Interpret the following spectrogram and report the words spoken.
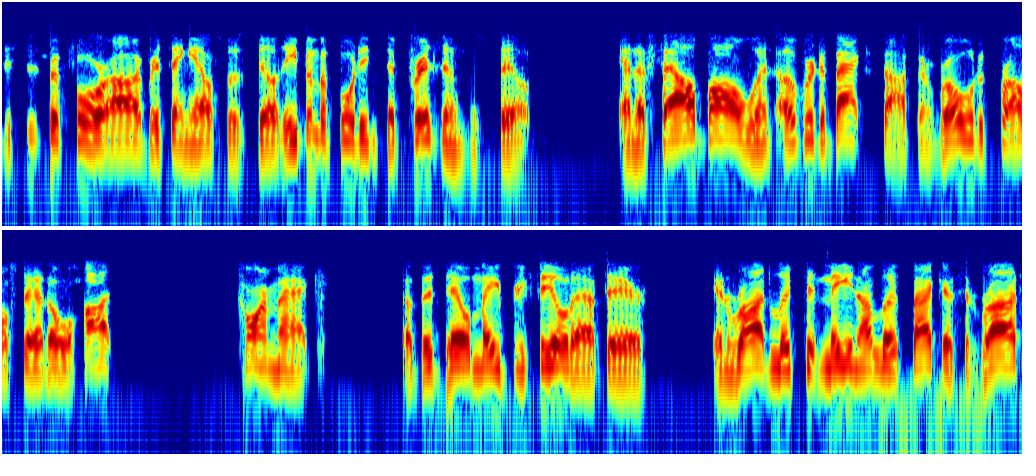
This is before all everything else was built, even before the prison was built and a foul ball went over the backstop and rolled across that old hot tarmac of the Dale Mabry Field out there. And Rod looked at me, and I looked back. I said, "Rod,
